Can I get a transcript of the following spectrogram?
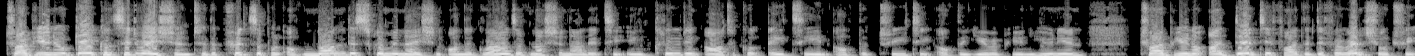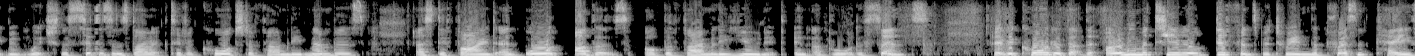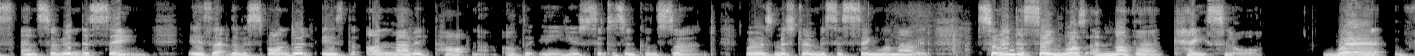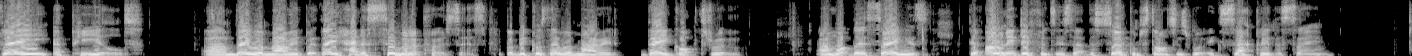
Tribunal gave consideration to the principle of non-discrimination on the grounds of nationality, including Article 18 of the Treaty of the European Union. Tribunal identified the differential treatment which the Citizens Directive accords to family members as defined and all others of the family unit in a broader sense. It recorded that the only material difference between the present case and Surinder Singh is that the respondent is the unmarried partner of the EU citizen concerned, whereas Mr. and Mrs. Singh were married. Surinder Singh was another case law where they appealed. Um, they were married, but they had a similar process. But because they were married, they got through. And what they're saying is the only difference is that the circumstances were exactly the same,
